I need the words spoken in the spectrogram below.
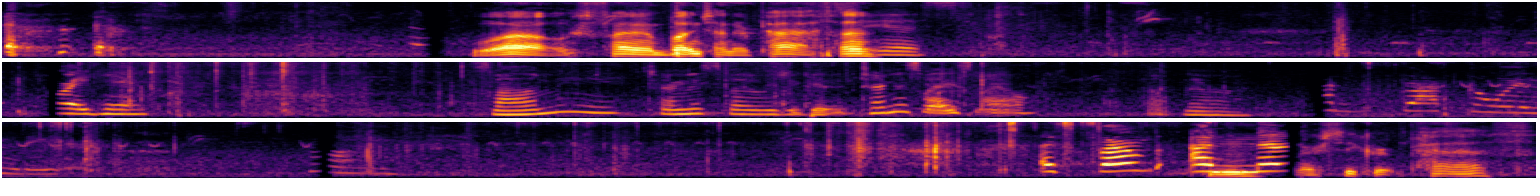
at that. Wow, she's finding a bunch on her path, huh? Yes. is. Right here. Smile at me. Turn this way. Would you get it? Turn this way. Smile. Oh, never mind. How did that go in there? I found another. Our secret path.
